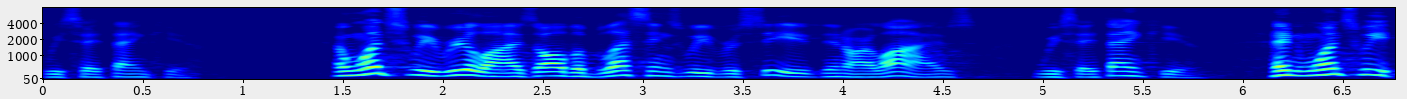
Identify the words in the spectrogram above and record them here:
We say thank you. And once we realize all the blessings we've received in our lives, we say thank you. And once we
